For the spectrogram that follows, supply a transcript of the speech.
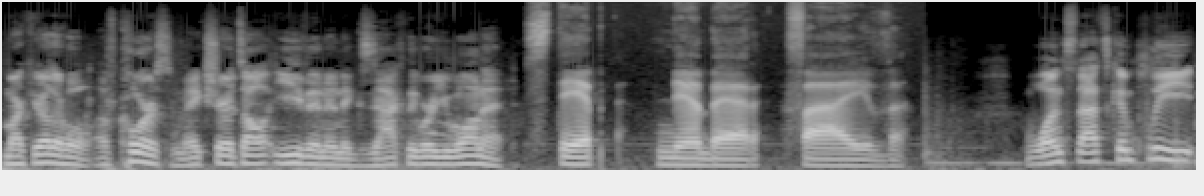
mark your other hole. Of course, make sure it's all even and exactly where you want it. Step number five. Once that's complete,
